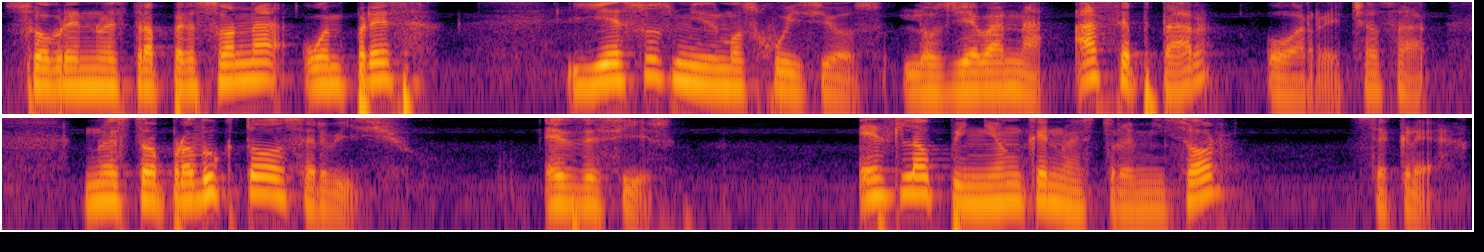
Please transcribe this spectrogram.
sobre nuestra persona o empresa. Y esos mismos juicios los llevan a aceptar o a rechazar nuestro producto o servicio. Es decir, es la opinión que nuestro emisor se crea,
